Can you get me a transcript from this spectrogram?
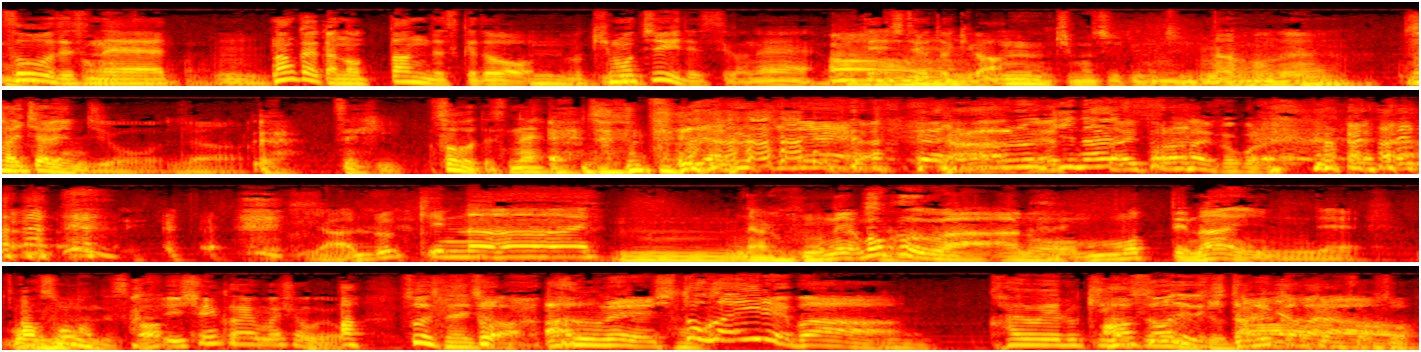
そうですね。何回か乗ったんですけどうん、気持ちいいですよね。運転してる時は。う。ん気持ちいい気持ちいい、なるほどね。再チャレンジをじゃあ。えぜひ。そうですね。え全然やる気ねえ。やる気ない取らないぞこれ。やる気ない。うん。なるほどね。僕はあの持ってないんで。あそうなんですか？一緒に通いましょうよ。あ、そうですね。じそう。ゃあ。あのね人がいれば通える気がするんですよ。あそうです。人いるからそうそう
